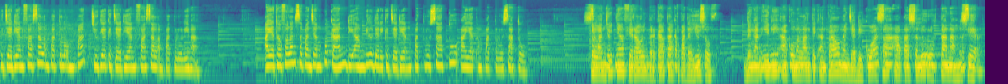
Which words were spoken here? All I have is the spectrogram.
Kejadian pasal 44 juga Kejadian pasal 45. Ayat hafalan sepanjang pekan diambil dari Kejadian 41 ayat 41. Selanjutnya Firaun berkata kepada Yusuf, "Dengan ini aku melantik engkau menjadi kuasa atas seluruh tanah Mesir."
